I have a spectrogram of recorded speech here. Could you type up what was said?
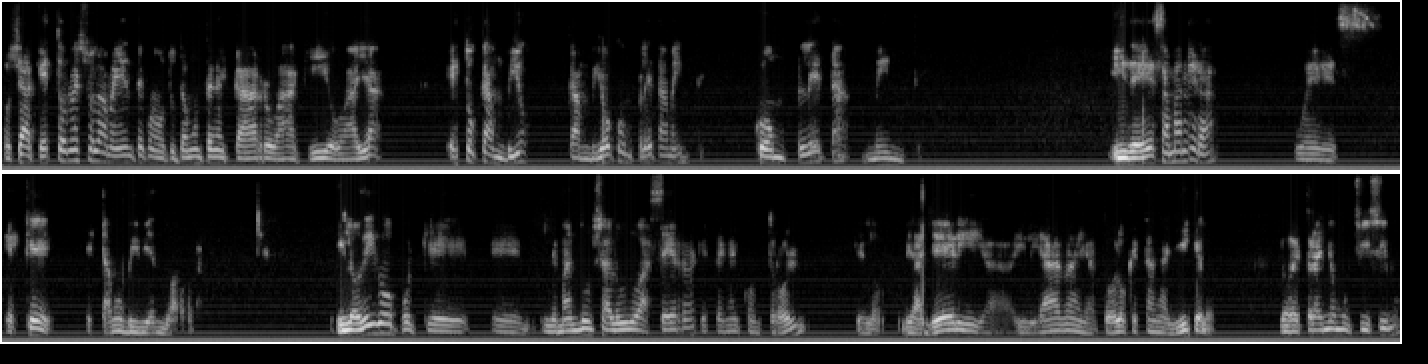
O sea, que esto no es solamente cuando tú te montas en el carro, vas aquí o allá. Esto cambió, cambió completamente, completamente. Y de esa manera, pues es que estamos viviendo ahora. Y lo digo porque eh, le mando un saludo a Serra, que está en el control, que lo, de ayer y a Iliana y a todos los que están allí, que lo, los extraño muchísimo.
